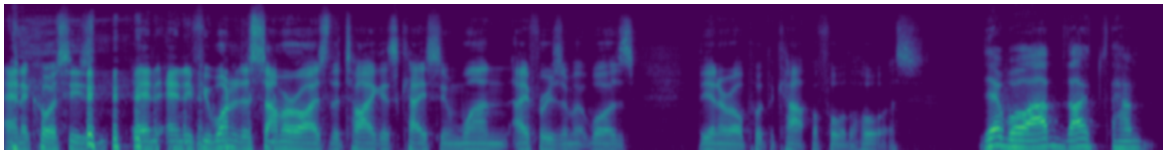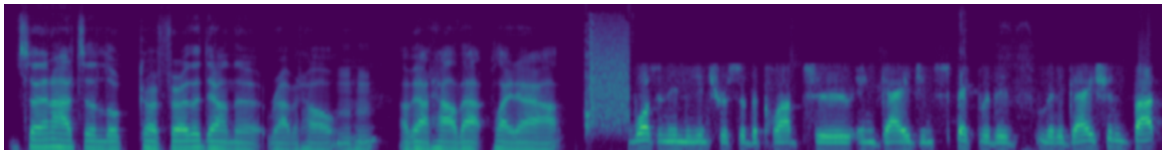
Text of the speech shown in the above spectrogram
And of course, he's and, and if you wanted to summarize the Tigers case in one aphorism, it was the NRL put the cart before the horse. Yeah, well, I'm, I, um, so then I had to look go further down the rabbit hole Mm-hmm. about how that played out. It wasn't in the interest of the club to engage in speculative litigation, but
